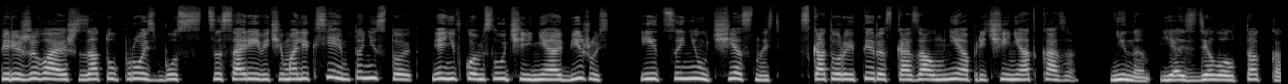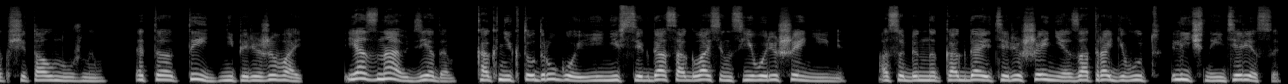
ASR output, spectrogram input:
переживаешь за ту просьбу с цесаревичем Алексеем, то не стоит. Я ни в коем случае не обижусь и ценю честность, с которой ты рассказал мне о причине отказа. Нина, я сделал так, как считал нужным. Это ты не переживай. Я знаю деда, как никто другой, и не всегда согласен с его решениями. Особенно, когда эти решения затрагивают личные интересы.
